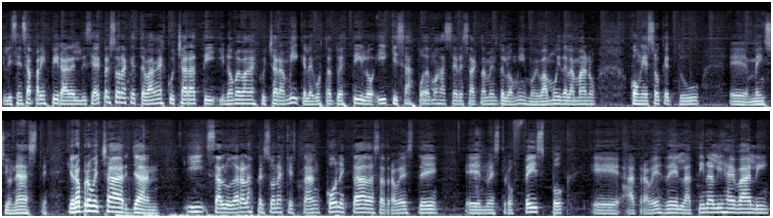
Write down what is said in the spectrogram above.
Licencia para Inspirar, él dice, hay personas que te van a escuchar a ti y no me van a escuchar a mí, que le gusta tu estilo, y quizás podemos hacer exactamente lo mismo, y va muy de la mano con eso que tú eh, mencionaste. Quiero aprovechar, Jan, y saludar a las personas que están conectadas a través de eh, nuestro Facebook, a través de Latina Lehigh Valley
